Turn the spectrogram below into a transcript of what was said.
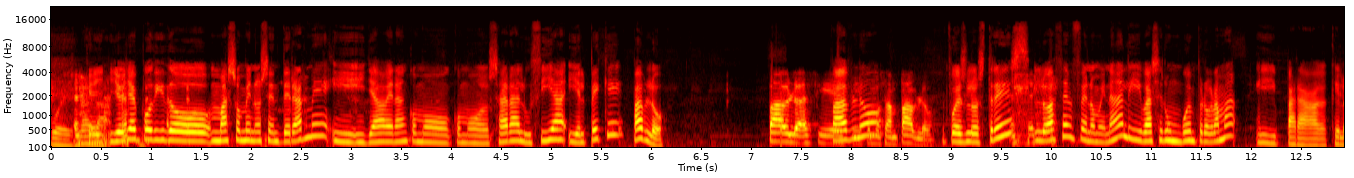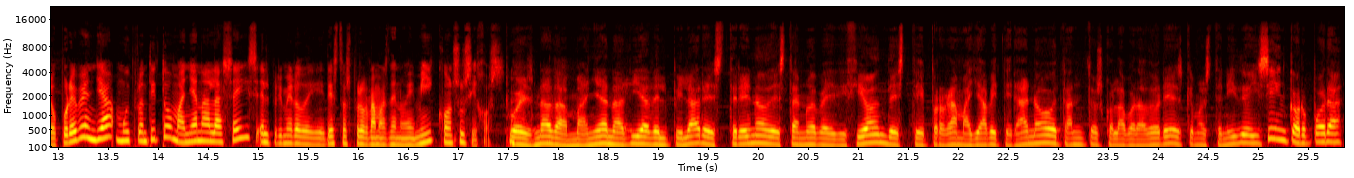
Pues nada. yo ya he podido más o menos enterarme y, y ya verán como, como Sara, Lucía y el peque, Pablo. Pablo, así es, Pablo- como San Pablo. Pues los tres lo hacen fenomenal y va a ser un buen programa y para que lo prueben ya muy prontito, mañana a las seis, el primero de, de estos programas de Noemí con sus hijos. Pues nada, mañana Día del Pilar, estreno de esta nueva edición, de este programa ya veterano, tantos colaboradores que hemos tenido y se incorpora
